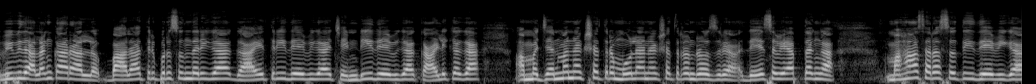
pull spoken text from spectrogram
వివిధ అలంకారాల్లో బాలా త్రిపుర సుందరిగా గాయత్రీదేవిగా చండీదేవిగా కాళికగా అమ్మ జన్మ నక్షత్రం మూలా నక్షత్రం రోజు దేశవ్యాప్తంగా మహాసరస్వతీ దేవిగా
